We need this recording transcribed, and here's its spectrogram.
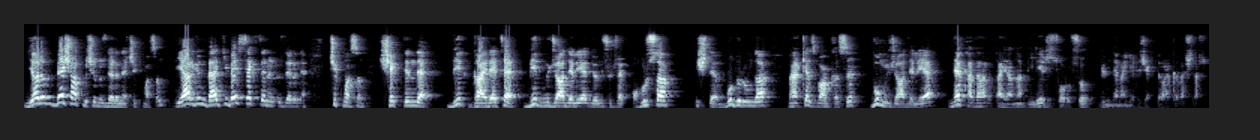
yarın 5.60'ın üzerine çıkmasın, diğer gün belki 5.80'in üzerine çıkmasın şeklinde bir gayrete, bir mücadeleye dönüşecek olursa işte bu durumda Merkez Bankası bu mücadeleye ne kadar dayanabilir sorusu gündeme gelecektir arkadaşlar.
